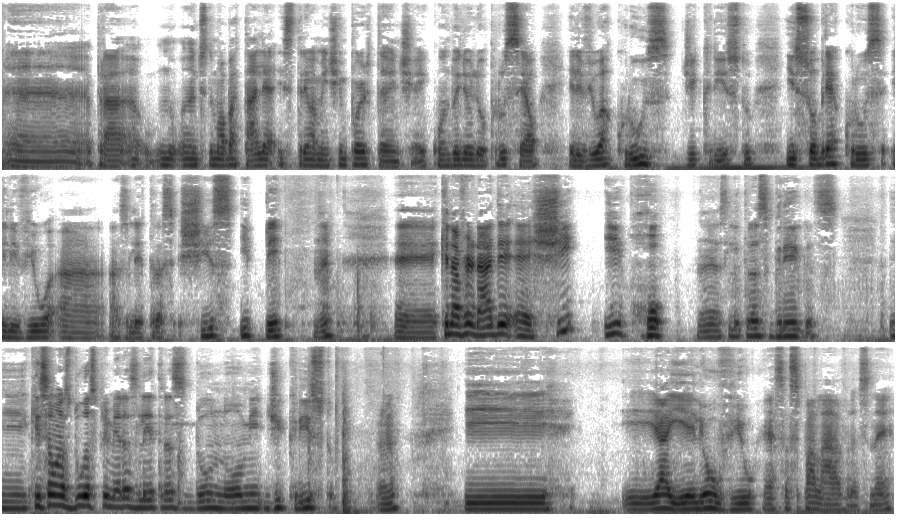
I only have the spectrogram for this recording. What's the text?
é, pra, no, antes de uma batalha extremamente importante. Aí, quando ele olhou para o céu, ele viu a cruz de Cristo e sobre a cruz ele viu a, as letras X e P, né? É, que na verdade é Xi e Ro, né? as letras gregas, e, que são as duas primeiras letras do nome de Cristo. Né? E, e aí ele ouviu essas palavras, né?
